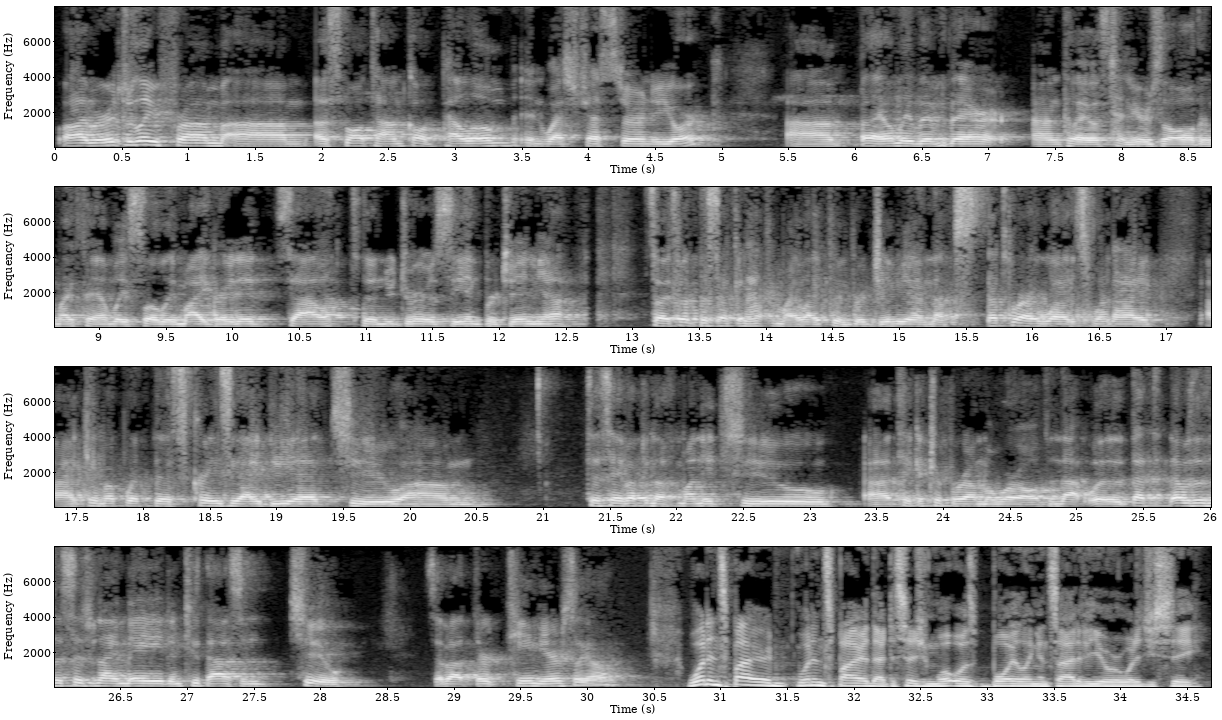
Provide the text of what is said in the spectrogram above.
Well, I'm originally from um, a small town called Pelham in Westchester, New York. Um, but I only lived there until I was 10 years old, and my family slowly migrated south to New Jersey and Virginia. So I spent the second half of my life in Virginia, and that's that's where I was when I I came up with this crazy idea to um, to save up enough money to uh, take a trip around the world, and that was that that was a decision I made in 2002. So about 13 years ago. What inspired what inspired that decision? What was boiling inside of you, or what did you see?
